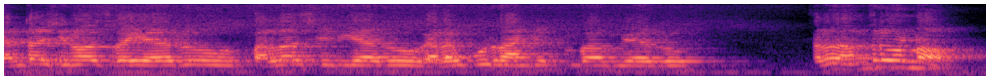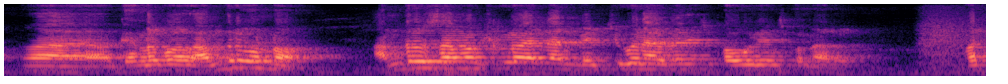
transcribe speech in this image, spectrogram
గంటా శ్రీనివాసరావు గారు పల్లాశ్రీని గారు వెలగపూడి రామకృష్ణ బాబు గారు తర్వాత అందరూ ఉన్నాం. ఆ, గన్నబాబు అందరూ ఉన్నాం. అందరూ సమక్షంలో ఆయన మెచ్చుకుని అభినందించి కౌగులించుకున్నారు. మరి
